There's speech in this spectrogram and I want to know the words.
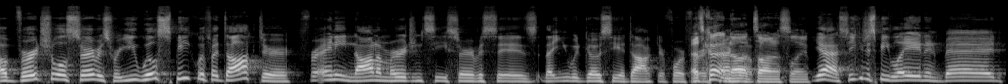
a virtual service where you will speak with a doctor for any non-emergency services that you would go see a doctor for. for That's kind of nuts, honestly. Yeah, so you could just be laying in bed,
